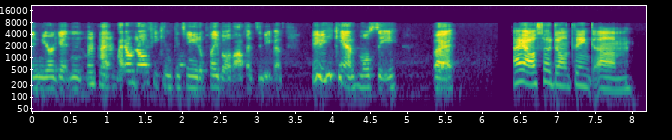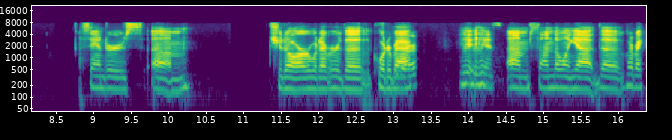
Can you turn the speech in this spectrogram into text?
and you're getting, mm-hmm. I, I, don't know if he can continue to play both offense and defense. Maybe he can. We'll see. But yeah. I also don't think um, Sanders, um, Shedeur or whatever, the quarterback, mm-hmm. his um, son, the one, yeah, the quarterback.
